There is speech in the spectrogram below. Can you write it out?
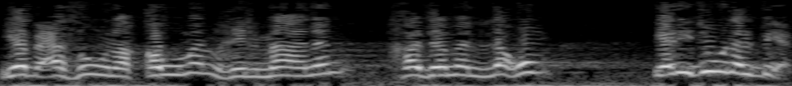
يبعثون قوما غلمانا خدما لهم يريدون البئر.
